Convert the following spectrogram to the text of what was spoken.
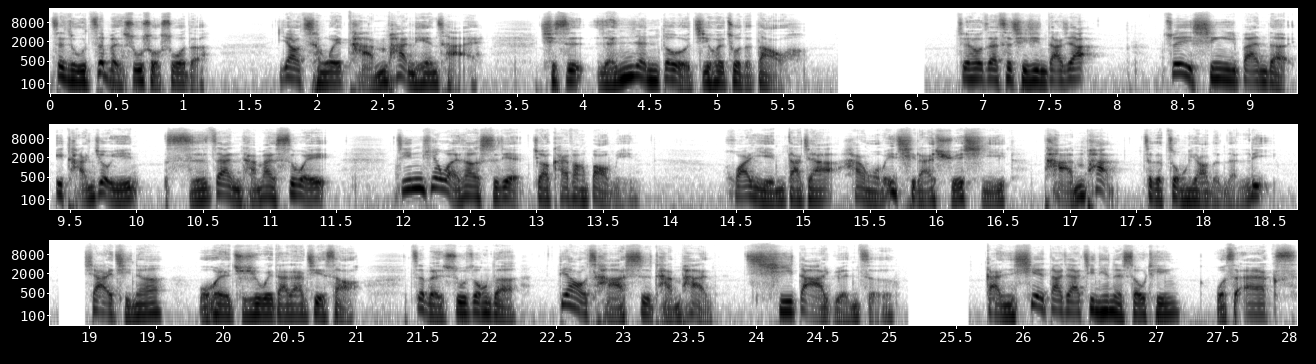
正如这本书所说的，要成为谈判天才。其实人人都有机会做得到哦。最后再次提醒大家，最新一班的一谈就赢实战谈判思维，今天晚上十点就要开放报名，欢迎大家和我们一起来学习谈判这个重要的能力。下一集呢，我会继续为大家介绍这本书中的调查式谈判七大原则。感谢大家今天的收听，我是 Alex，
